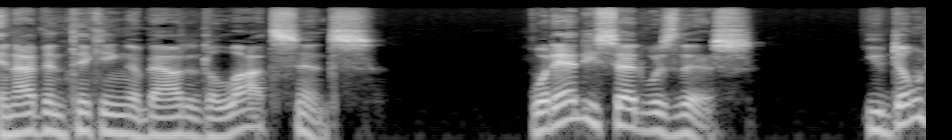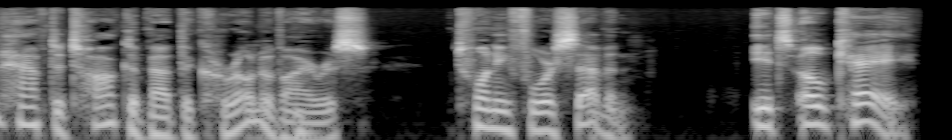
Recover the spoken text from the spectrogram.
And I've been thinking about it a lot since. What Andy said was this You don't have to talk about the coronavirus 24 7. It's okay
